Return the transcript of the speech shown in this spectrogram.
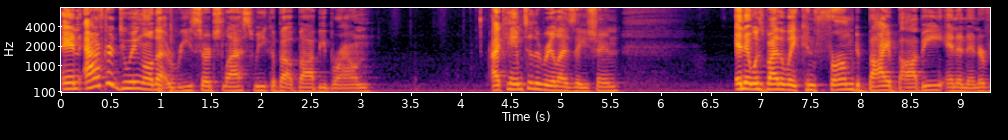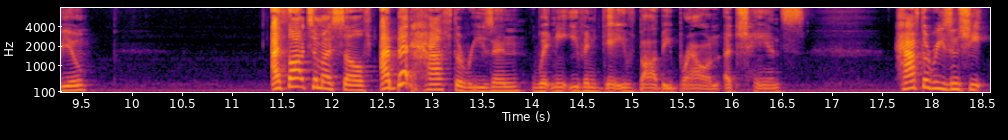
and after doing all that research last week about Bobby Brown, I came to the realization, and it was, by the way, confirmed by Bobby in an interview. I thought to myself, I bet half the reason Whitney even gave Bobby Brown a chance, half the reason she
